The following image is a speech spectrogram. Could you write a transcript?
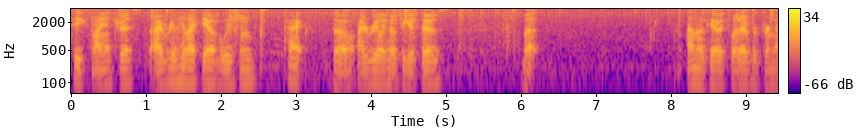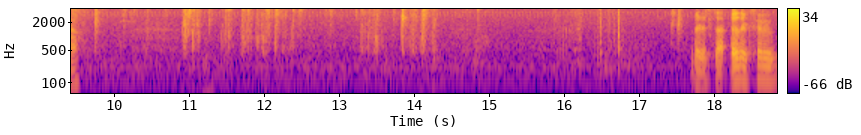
piques my interest. I really like the evolution packs, so I really hope to get those. But I'm okay with whatever for now. There's that other code.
